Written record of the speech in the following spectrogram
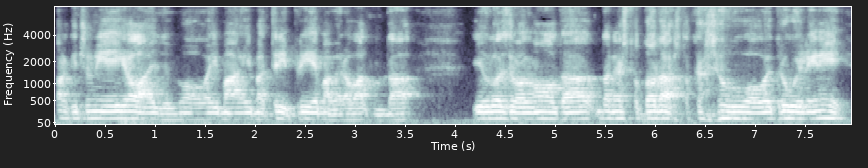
praktično nije igrala, ovaj, ima, ima tri prijema, verovatno da je ulazila malo da, da nešto doda, što kaže u ovoj drugoj liniji.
